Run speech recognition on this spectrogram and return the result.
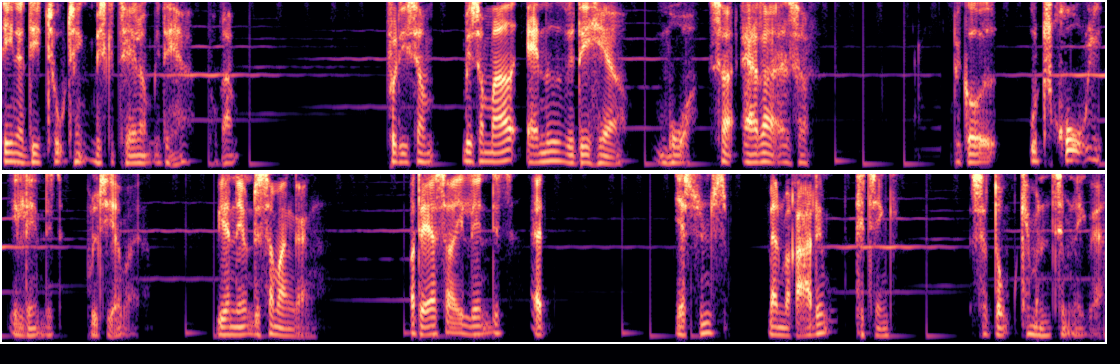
Det er en af de to ting, vi skal tale om i det her program. Fordi som ved så meget andet ved det her mor, så er der altså begået utrolig elendigt politiarbejde. Vi har nævnt det så mange gange. Og det er så elendigt, at jeg synes, man med rette kan tænke, så dum kan man simpelthen ikke være.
